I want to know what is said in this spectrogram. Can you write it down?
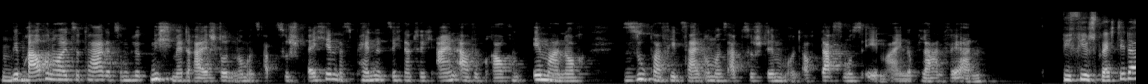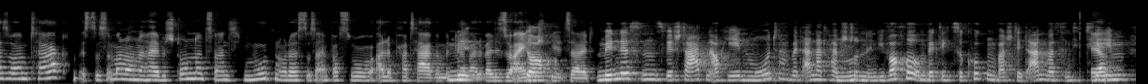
Wir mhm. brauchen heutzutage zum Glück nicht mehr drei Stunden, um uns abzusprechen. Das pendelt sich natürlich ein, aber wir brauchen immer noch super viel Zeit, um uns abzustimmen und auch das muss eben eingeplant werden. Wie viel sprecht ihr da so am Tag? Ist das immer noch eine halbe Stunde, 20 Minuten oder ist das einfach so alle paar Tage mittlerweile, weil ihr so eingespielt seid? Mindestens. Wir starten auch jeden Montag mit anderthalb mhm. Stunden in die Woche, um wirklich zu gucken, was steht an, was sind die Themen. Ja.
